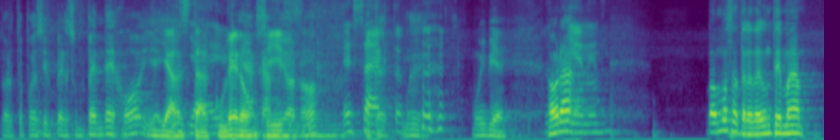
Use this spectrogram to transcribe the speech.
pero te puedo decir, pero es un pendejo. Y, ya ya está ya- culero. ya sí, cambió, sí, ¿no? sí. Exacto. Muy bien. Muy bien. Ahora vamos a tratar un tema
